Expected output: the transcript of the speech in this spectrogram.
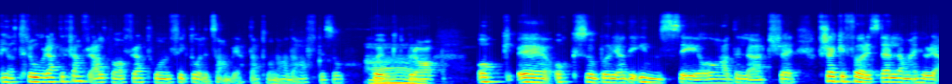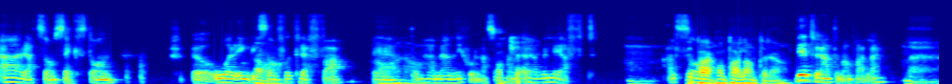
jag tror att det framförallt var för att hon fick dåligt samvete, att hon hade haft det så sjukt ah. bra och eh, också började inse och hade lärt sig, försöker föreställa mig hur det är att som 16-åring liksom ja. få träffa eh, ja, ja. de här människorna som okay. hade överlevt. Mm. Alltså, det, hon pallar inte det? Det tror jag inte man pallar. Nej.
